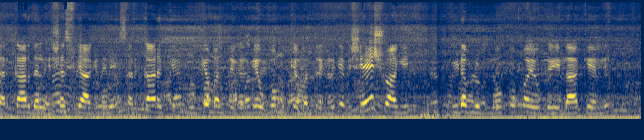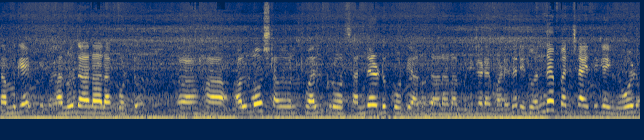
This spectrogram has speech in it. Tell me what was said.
ಸರ್ಕಾರದಲ್ಲಿ ಯಶಸ್ವಿ ಆಗಿದ್ದೀನಿ ಸರ್ಕಾರಕ್ಕೆ, ಮುಖ್ಯಮಂತ್ರಿಗಳಿಗೆ, ಉಪಮುಖ್ಯಮಂತ್ರಿಗಳಿಗೆ ವಿಶೇಷವಾಗಿ ಪಿ ಡಬ್ಲ್ಯೂ ಲೋಕೋಪಯೋಗಿ ಇಲಾಖೆಯಲ್ಲಿ ನಮಗೆ ಅನುದಾನನ ಕೊಟ್ಟು ಆಲ್ಮೋಸ್ಟ್ ಒಂದು ಟ್ವೆಲ್ ಕ್ರೋರ್ಸ್ ಹನ್ನೆರಡು ಕೋಟಿ ಅನುದಾನನ ಬಿಡುಗಡೆ ಮಾಡಿದ್ದಾರೆ. ಇದು ಒಂದೇ ಪಂಚಾಯತಿಗೆ ಏಳು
